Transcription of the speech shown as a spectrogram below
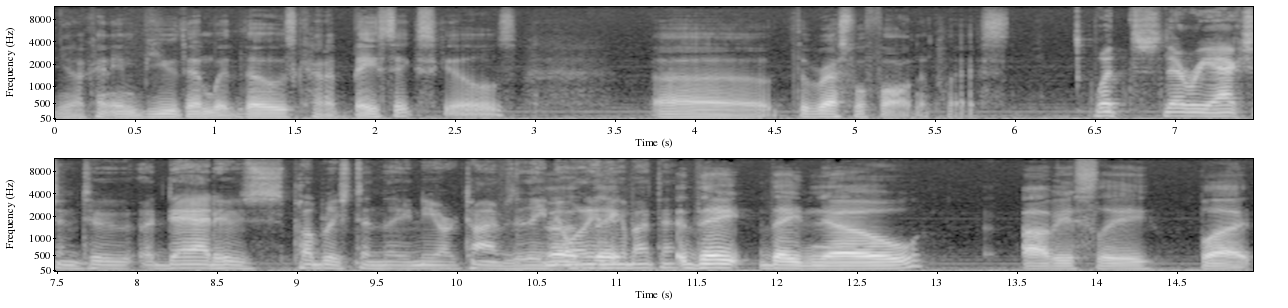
you know, can imbue them with those kind of basic skills, uh, the rest will fall into place. What's their reaction to a dad who's published in the New York Times? Do they know Uh, anything they, about that? They they know, obviously, but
